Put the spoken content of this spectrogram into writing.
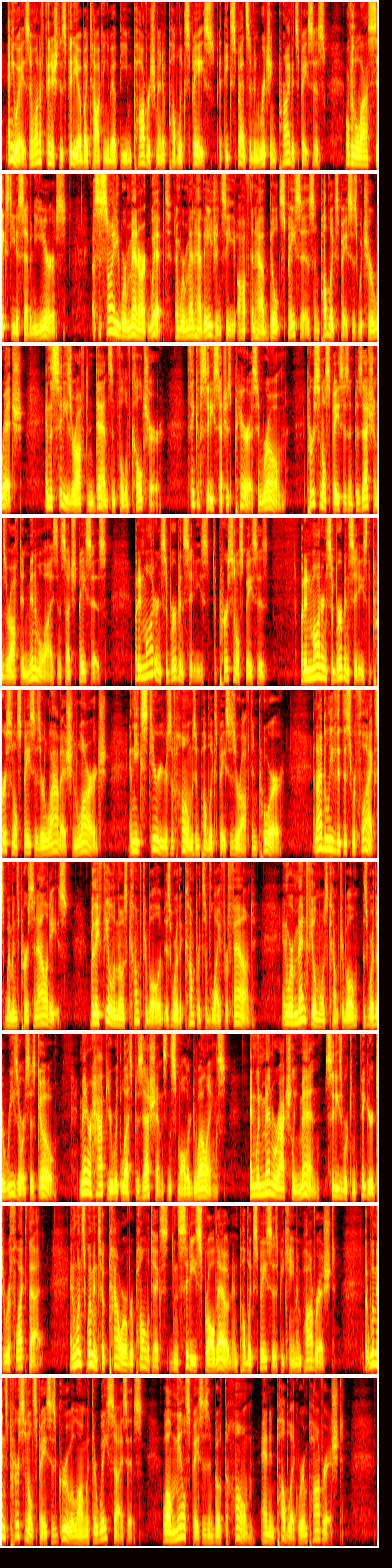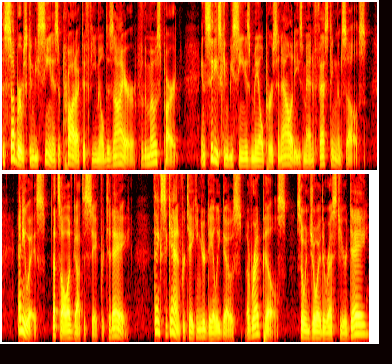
Anyways, I want to finish this video by talking about the impoverishment of public space at the expense of enriching private spaces over the last 60 to 70 years. A society where men aren't whipped and where men have agency often have built spaces and public spaces which are rich, and the cities are often dense and full of culture. Think of cities such as Paris and Rome. Personal spaces and possessions are often minimalized in such spaces. But in modern suburban cities, the personal spaces but in modern suburban cities, the personal spaces are lavish and large, and the exteriors of homes and public spaces are often poor. And I believe that this reflects women's personalities. Where they feel the most comfortable is where the comforts of life are found. And where men feel most comfortable is where the resources go. Men are happier with less possessions and smaller dwellings. And when men were actually men, cities were configured to reflect that. And once women took power over politics, then cities sprawled out and public spaces became impoverished. But women's personal spaces grew along with their waist sizes, while male spaces in both the home and in public were impoverished. The suburbs can be seen as a product of female desire, for the most part, and cities can be seen as male personalities manifesting themselves. Anyways, that's all I've got to say for today. Thanks again for taking your daily dose of red pills. So enjoy the rest of your day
